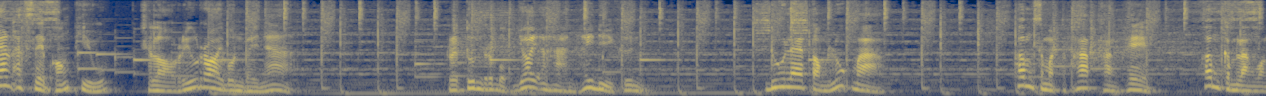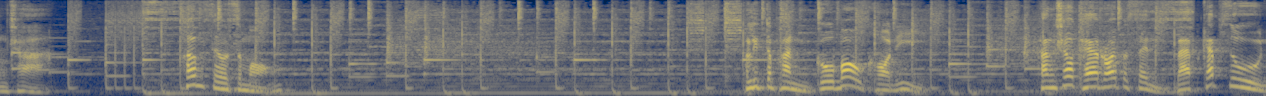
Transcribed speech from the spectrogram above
การอักเสบของผิว ชะลอริ้วรอยบนใบหน้า กระตุ้นระบบย่อยอาหารให้ดีขึ้น ดูแลต่อมลูกหมาก เพิ่มสมรรถภาพทางเพศ เพิ่มกำลังวังชา เพิ่มเซลล์สมอง ผลิตภัณฑ์ Global Cordy ทางเช่าแท้ร้อยเปอร์เซนต์แบบแคปซูล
